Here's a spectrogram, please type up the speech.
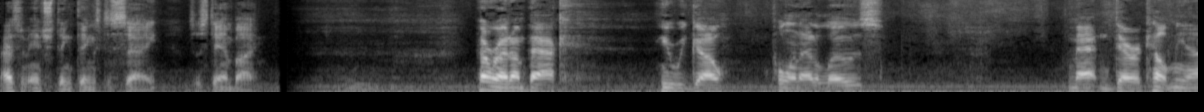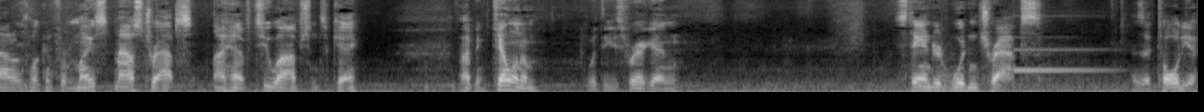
I have some interesting things to say, so stand by. All right, I'm back. Here we go. Pulling out of Lowe's. Matt and Derek helped me out. I was looking for mice mouse traps. I have two options, okay? I've been killing them with these friggin' standard wooden traps. As I told you,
